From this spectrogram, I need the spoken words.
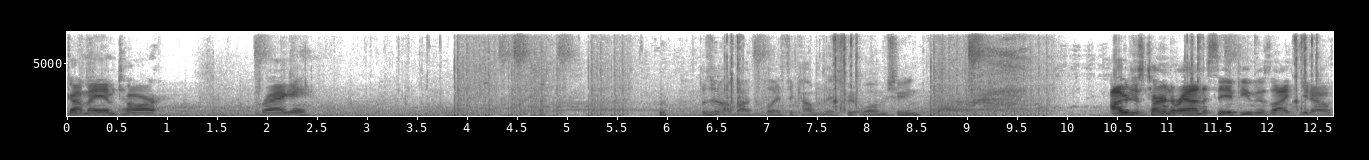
Got my MTAR. Wraggy. Was it not a bad place to camp this with War Machine? I was just turned around to see if he was like, you know,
